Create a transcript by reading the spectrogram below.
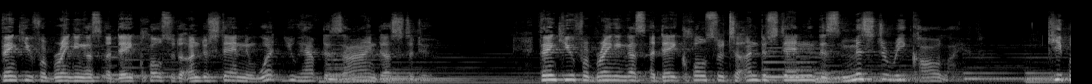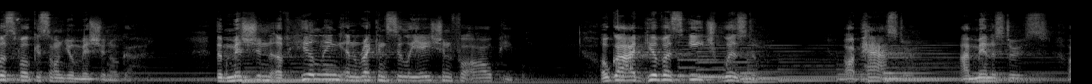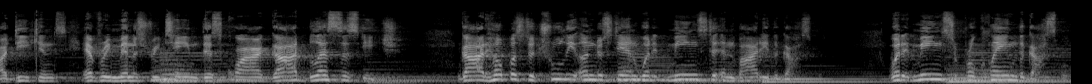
Thank you for bringing us a day closer to understanding what you have designed us to do. Thank you for bringing us a day closer to understanding this mystery called life. Keep us focused on your mission, O oh God, the mission of healing and reconciliation for all people. Oh God, give us each wisdom, our pastor, our ministers, our deacons, every ministry team, this choir. God bless us each. God, help us to truly understand what it means to embody the gospel, what it means to proclaim the gospel,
